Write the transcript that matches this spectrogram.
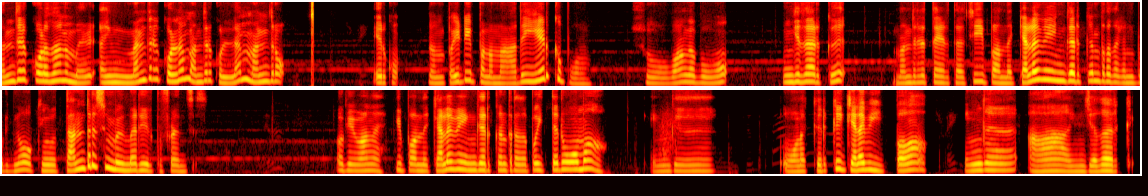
மந்திரக்கோளை தான் நம்ம மந்திரக்கோள்னா மந்திரக்கோளில் மந்திரம் இருக்கும். நம்ம போயிட்டு இப்போ நம்ம அதை எடுக்க போவோம் ஸோ வாங்க போவோம். இங்கே தான் இருக்குது மந்திரத்தை எடுத்தாச்சு. இப்போ அந்த கிழவி எங்கே இருக்குன்றதை கண்டுபிடிக்கணும். ஓகே ஒரு தண்டர் சிம்பிள் மாதிரி இருக்குது ஃப்ரெண்ட்ஸ் ஓகே வாங்க. இப்போ அந்த கிழவி எங்கே இருக்குன்றத போய் தருவோமா? எங்கே? உனக்கு இருக்கு கிழவி இப்போ. எங்கே? ஆ இங்கே தான் இருக்குது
